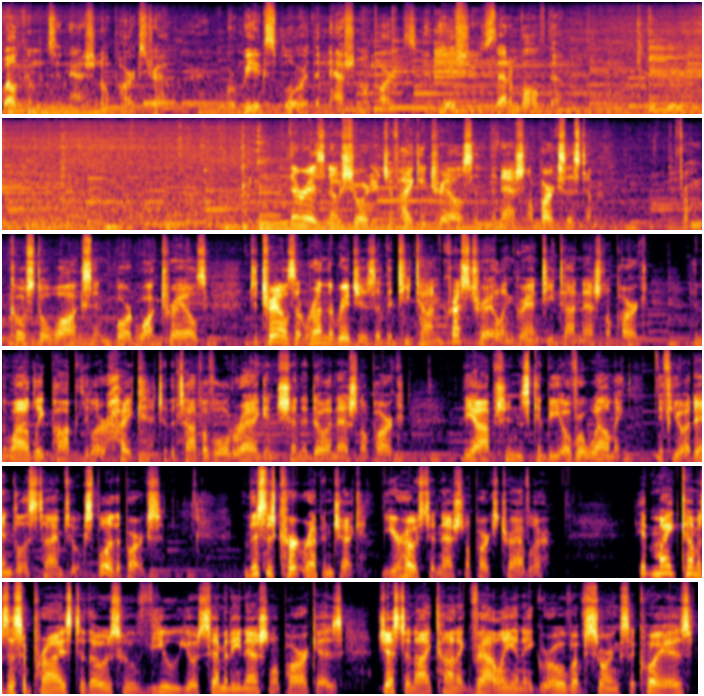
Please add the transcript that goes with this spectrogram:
Welcome to National Parks Traveler, where we explore the national parks and the issues that involve them. There is no shortage of hiking trails in the national park system. From coastal walks and boardwalk trails to trails that run the ridges of the Teton Crest Trail in Grand Teton National Park and the wildly popular hike to the top of Old Rag in Shenandoah National Park, the options can be overwhelming if you had endless time to explore the parks. This is Kurt Repanshek, your host at National Parks Traveler. It might come as a surprise to those who view Yosemite National Park as just an iconic valley and a grove of soaring sequoias,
